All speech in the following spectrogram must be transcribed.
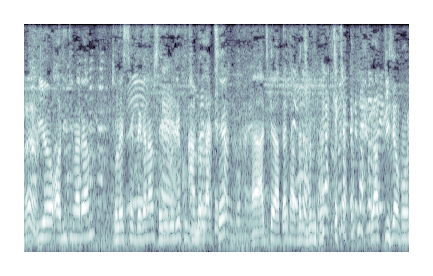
হ্যাঁ। প্রিয় অদিতি ম্যাডাম চলে এসছে দেখে নাম সেজে গুজে খুব সুন্দর লাগছে। হ্যাঁ। হ্যাঁ, আজকে রাতে থাকার জন্য। রাত্রি যেমন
